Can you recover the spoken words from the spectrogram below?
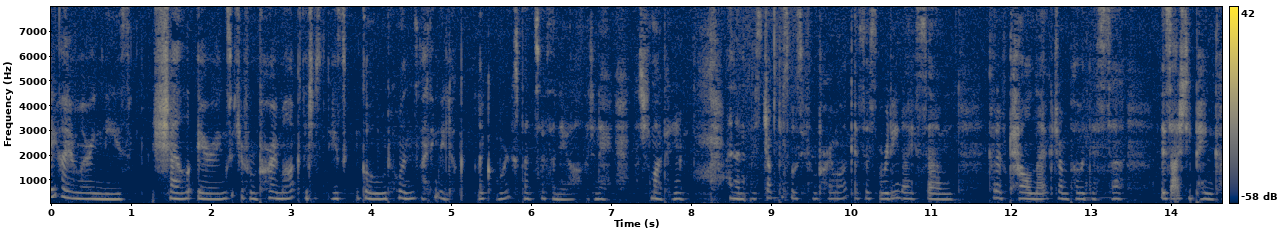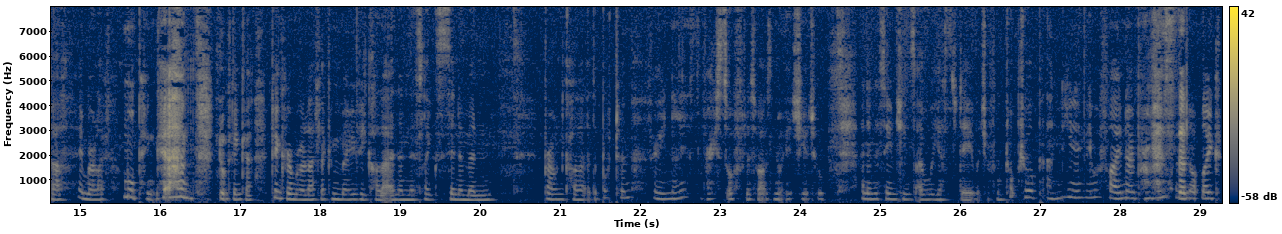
today I am wearing these shell earrings which are from Primark. They're just these gold ones. I think they look like more expensive than they are. I don't know. That's just my opinion. And then this jumper is also from Primark. It's this really nice um, kind of cowl neck jumper with this. Uh, it's actually pinker in real life. More pink. Um, not pinker. Pinker in real life, like a mauvey colour. And then this like cinnamon brown colour at the bottom. Soft as well. It's not itchy at all. And then the same jeans I wore yesterday, which are from Topshop. And you know, they were fine. I promise. They're not like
